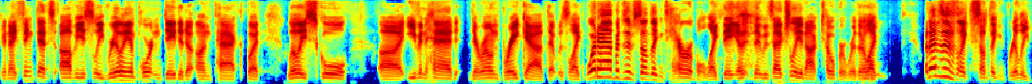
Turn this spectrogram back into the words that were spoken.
and i think that's obviously really important data to unpack but lilly school uh, even had their own breakout that was like what happens if something terrible like they uh, it was actually in october where they're like what happens if like something really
